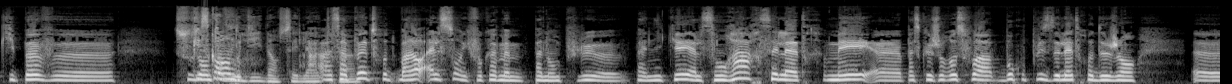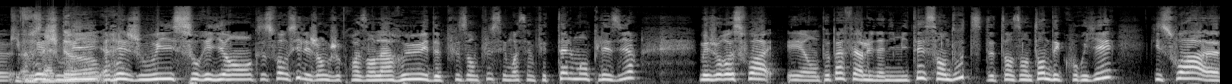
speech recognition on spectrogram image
qui peuvent sous-entendre. Qu'est-ce qu'on vous dit dans ces lettres ah, Ça peut être. Bah alors elles sont. Il faut quand même pas non plus paniquer. Elles sont rares ces lettres, mais parce que je reçois beaucoup plus de lettres de gens euh, réjouis, réjouis, souriants, que ce soit aussi les gens que je croise dans la rue et de plus en plus, et moi ça me fait tellement plaisir. Mais je reçois, et on peut pas faire l'unanimité, sans doute, de temps en temps des courriers qui soit euh,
